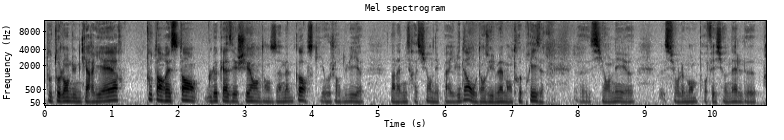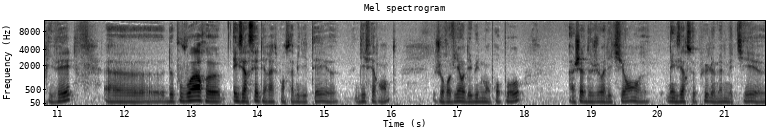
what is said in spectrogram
tout au long d'une carrière, tout en restant le cas échéant dans un même corps, ce qui aujourd'hui dans l'administration n'est pas évident, ou dans une même entreprise, si on est sur le monde professionnel privé, de pouvoir exercer des responsabilités différentes. Je reviens au début de mon propos, un chef de juridiction n'exerce plus le même métier euh,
